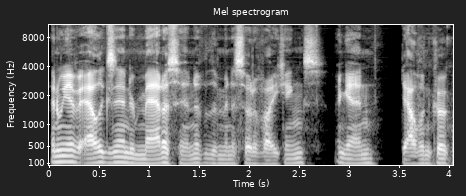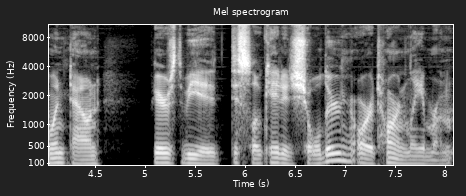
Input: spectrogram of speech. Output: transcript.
Then we have Alexander Mattison of the Minnesota Vikings. Again, Dalvin Cook went down. Appears to be a dislocated shoulder or a torn labrum.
